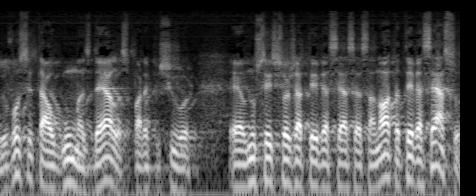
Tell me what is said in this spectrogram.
Eu vou citar algumas delas para que o senhor, é, eu não sei se o senhor já teve acesso a essa nota, teve acesso?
